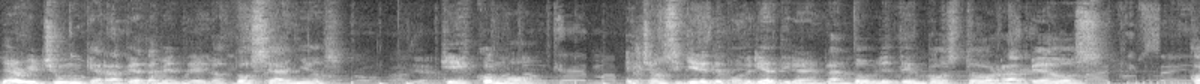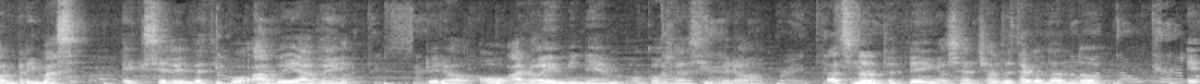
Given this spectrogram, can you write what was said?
Larry June, que rapea también de los 12 años, que es como el chabón si quiere te podría tirar en plan doble tempos, todos rapeados con rimas excelentes tipo ABAB, pero o a lo Eminem o cosas así, pero that's not the thing, o sea, el te está contando eh,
